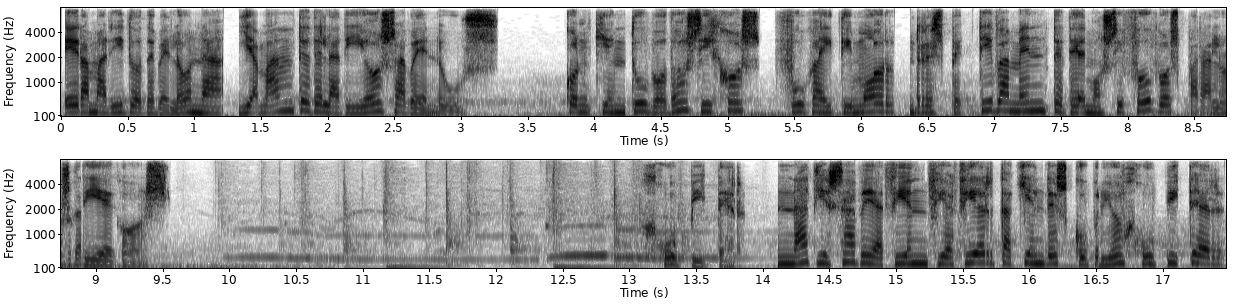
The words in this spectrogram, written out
Era marido de Belona y amante de la diosa Venus con quien tuvo dos hijos, Fuga y Timor, respectivamente Demos y Fobos para los griegos. Júpiter Nadie sabe a ciencia cierta quién descubrió Júpiter,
